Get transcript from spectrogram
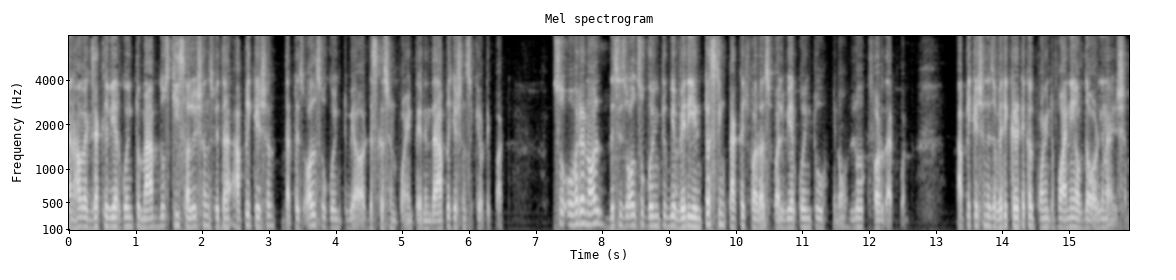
And how exactly we are going to map those key solutions with the application, that is also going to be our discussion point there in the application security part. So over and all, this is also going to be a very interesting package for us while we are going to, you know, look for that one. Application is a very critical point for any of the organization.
